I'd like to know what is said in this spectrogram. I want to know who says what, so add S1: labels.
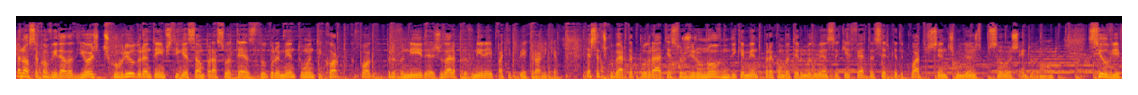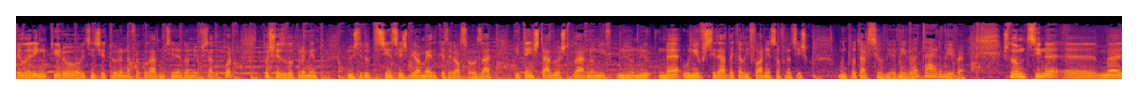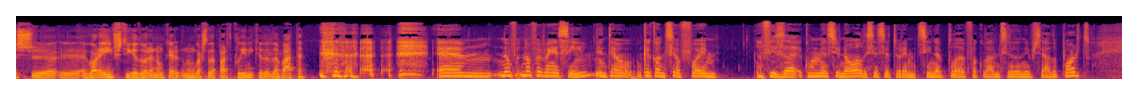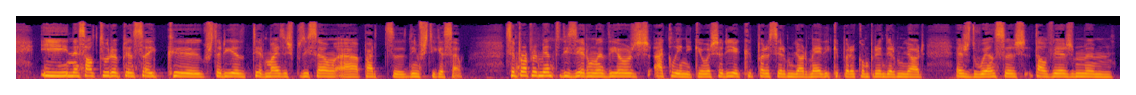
S1: A nossa convidada de hoje descobriu durante a investigação para a sua tese de doutoramento um anticorpo que pode prevenir, ajudar a prevenir a hepatite B crónica. Desta descoberta poderá até surgir um novo medicamento para combater uma doença que afeta cerca de 400 milhões de pessoas em todo o mundo. Sílvia Vilarinho tirou a licenciatura na Faculdade de Medicina da Universidade do Porto, depois fez o doutoramento no Instituto de Ciências Biomédicas Abel Salazar e tem estado a estudar na Universidade da Califórnia, São Francisco. Muito boa tarde, Sílvia. Viva.
S2: Boa tarde.
S1: Viva. Estudou medicina, eh, mas eh, agora é investigadora, não, quer, não gosta da parte clínica, da, da bata?
S2: um, não, não foi bem assim. Então, o que aconteceu foi. Eu fiz, a, como mencionou, a licenciatura em Medicina pela Faculdade de Medicina da Universidade do Porto e nessa altura pensei que gostaria de ter mais exposição à parte de investigação. Sem propriamente dizer um adeus à clínica. Eu acharia que para ser melhor médica, para compreender melhor as doenças, talvez me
